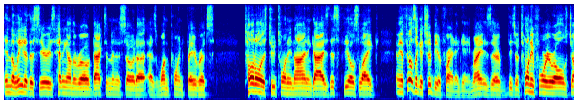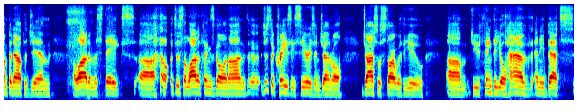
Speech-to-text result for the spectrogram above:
in the lead of the series, heading on the road back to Minnesota as one point favorites. Total is 229, and guys, this feels like I mean, it feels like it should be a Friday game, right? Is there these are 24 year olds jumping out the gym, a lot of mistakes, uh, just a lot of things going on, just a crazy series in general. Josh, let's start with you. Um, do you think that you'll have any bets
